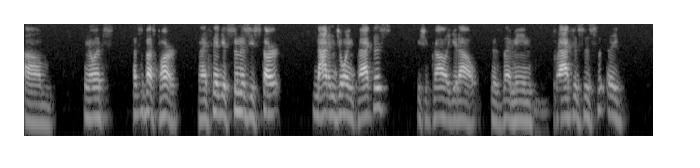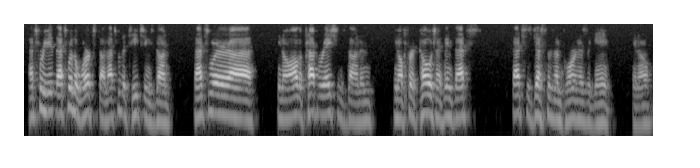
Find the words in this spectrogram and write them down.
um, you know, it's that's the best part. And I think as soon as you start not enjoying practice, you should probably get out because I mean, practice is like that's where you that's where the work's done. That's where the teaching's done. That's where uh, you know all the preparation's done. And you know, for a coach, I think that's that's just as important as the game. You know,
